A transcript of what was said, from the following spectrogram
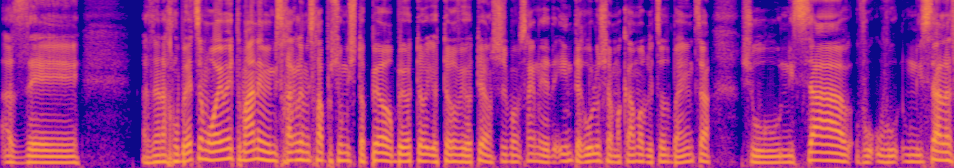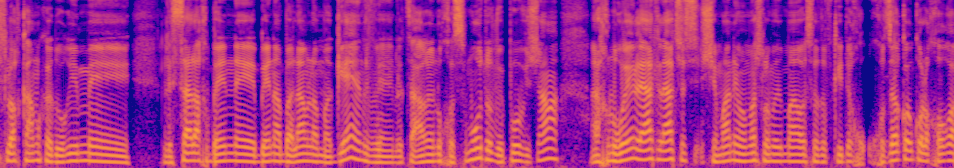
אז, אה, אז אנחנו בעצם רואים את מאנה ממשחק למשחק פשוט משתפר הרבה יותר, יותר ויותר. אני חושב שבמשחק נגד אינטר היו לו שם כמה ריצות באמצע, שהוא ניסה, הוא, הוא ניסה לשלוח כמה כדורים אה, לסאלח בין, אה, בין הבלם למגן, ולצערנו חסמו אותו ופה ושם. אנחנו רואים לאט לאט שמאנה ממש לומד מה הוא עושה תפקיד, הוא חוזר קודם כל אחורה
